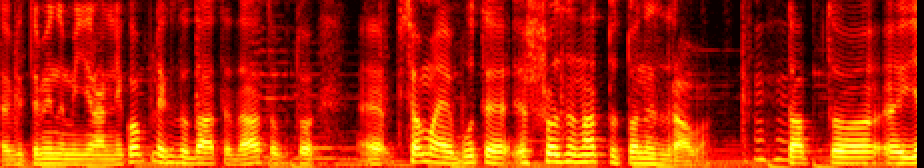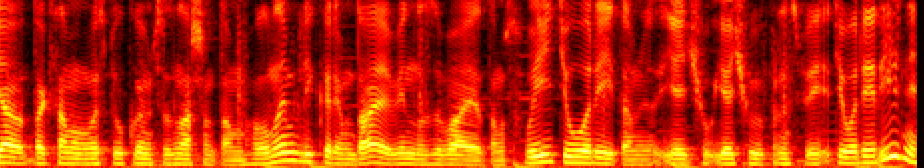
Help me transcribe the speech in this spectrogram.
вітамінно-мінеральний комплекс додати. Да? Тобто е, все має бути, що занадто, то не здраво. Мгм. Тобто, е, я так само ми спілкуємося з нашим там головним лікарем, да, і він називає там свої теорії. Там я чую, я чую, в принципі, теорії різні.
